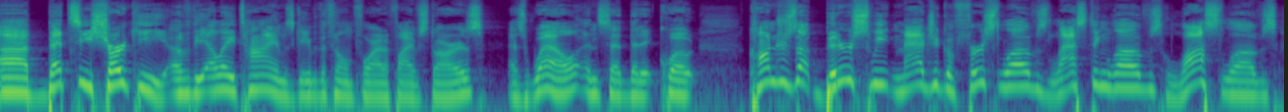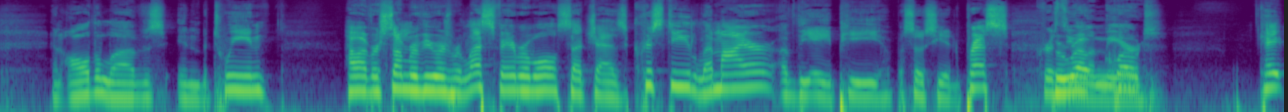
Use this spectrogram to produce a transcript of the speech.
Uh, Betsy Sharkey of the LA Times gave the film four out of five stars as well and said that it, quote, conjures up bittersweet magic of first loves, lasting loves, lost loves, and all the loves in between. However, some reviewers were less favorable, such as Christy Lemire of the AP Associated Press, Christy who wrote, Lemire. quote, Okay,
